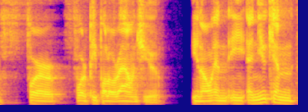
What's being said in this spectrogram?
for for people around you. You know, and and you can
